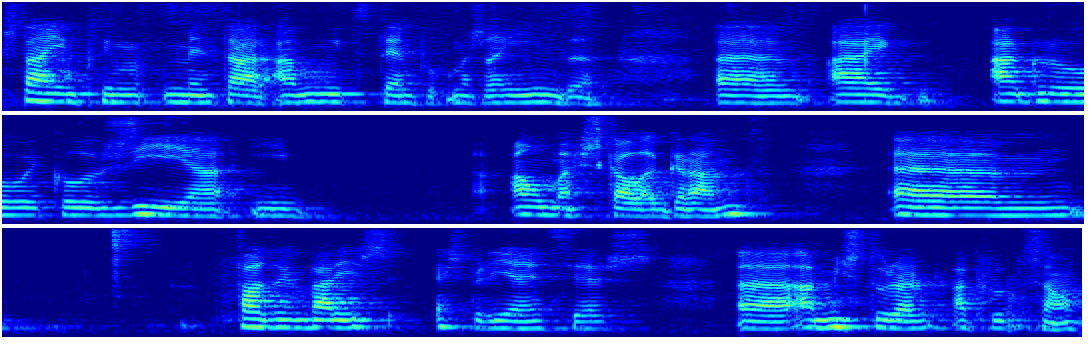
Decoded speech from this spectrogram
está a implementar há muito tempo, mas ainda um, há agroecologia e a uma escala grande. Um, fazem várias experiências uh, a misturar a produção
